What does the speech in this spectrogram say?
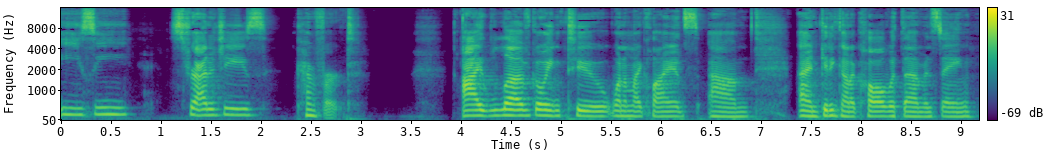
easy strategies convert. I love going to one of my clients um, and getting on a call with them and saying,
